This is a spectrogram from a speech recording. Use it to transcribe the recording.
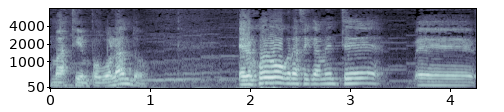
más tiempo volando. El juego gráficamente eh,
